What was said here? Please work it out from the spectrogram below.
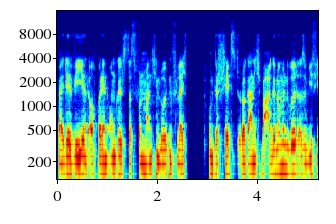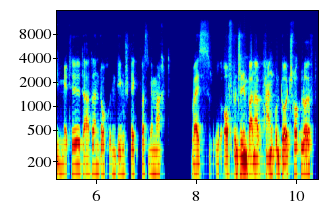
bei der W und auch bei den Onkels, das von manchen Leuten vielleicht unterschätzt oder gar nicht wahrgenommen wird? Also wie viel Metal da dann doch in dem steckt, was ihr macht? Weil es oft unter dem Banner Punk und Deutschrock läuft?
